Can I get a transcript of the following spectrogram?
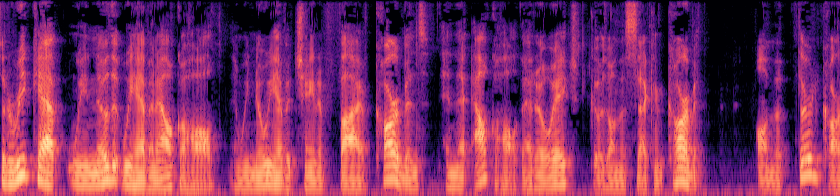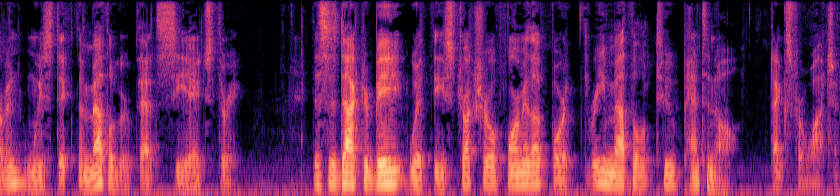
So to recap, we know that we have an alcohol, and we know we have a chain of five carbons, and that alcohol, that OH, goes on the second carbon. On the third carbon, we stick the methyl group, that's CH3. This is Dr. B with the structural formula for 3-methyl-2-pentanol. Thanks for watching.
